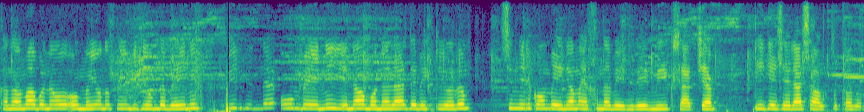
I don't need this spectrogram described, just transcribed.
Kanalıma abone ol- olmayı unutmayın. Videomu da beğenin. Bir günde 10 beğeni yeni aboneler de bekliyorum. Şimdilik 10 beğeni ama yakında beğenilerimi yükselteceğim. İyi geceler, sağlıklı kalın.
